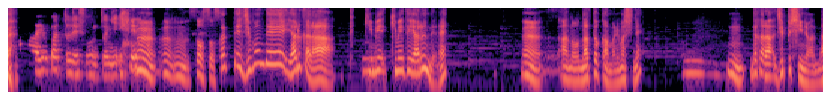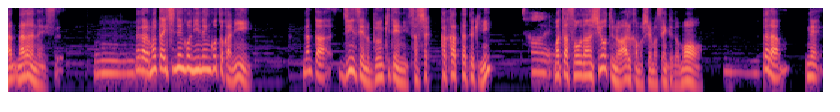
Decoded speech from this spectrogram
はい、よかったです、本当に。うん、うん、うん。そうそう。そうやって自分でやるから、決め、決めてやるんでね。うん。あの、納得感もありますしね。うん。うん。だから、ジプシーにはなならないです。うんだからまた1年後、2年後とかに、なんか人生の分岐点に差し掛かった時に、はい。また相談しようっていうのはあるかもしれませんけども、うんただ、ね、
